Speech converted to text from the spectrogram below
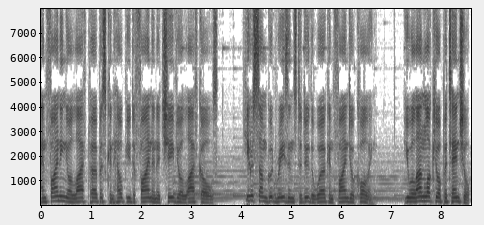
and finding your life purpose can help you define and achieve your life goals. Here are some good reasons to do the work and find your calling. You will unlock your potential.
